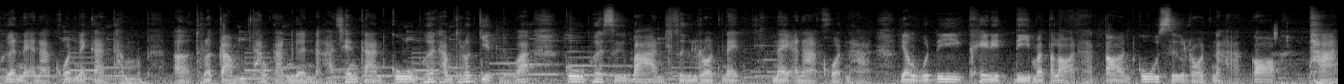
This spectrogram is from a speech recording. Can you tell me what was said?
เพื่อนๆในอนาคตในการทำธุรกรรมทางการเงินนะคะ เช่นการกู้เพื่อทำธุรกิจหรือว่ากู้เพื่อซื้อบ้านซื้อรถในในอนาคตนะคะอย่างวูดดี้เครดิตดีมาตลอดนะคะตอนกู้ซื้อรถนะคะก็ ผ่าน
